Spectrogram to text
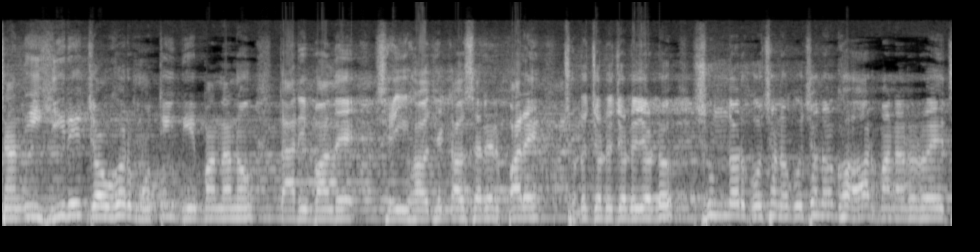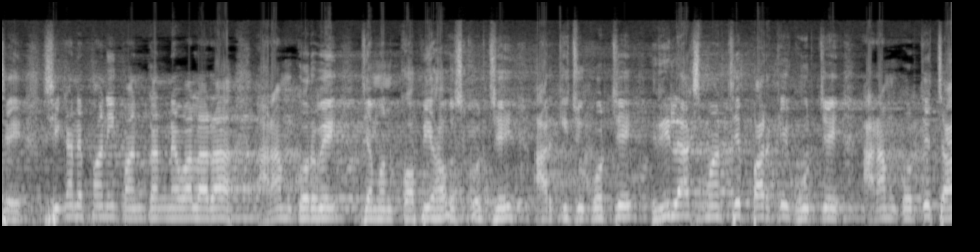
চাঁদি, হিরে জহর মতি দিয়ে বাঁধানো, তারই বাঁধে সেই হজে কাউসারের পারে ছোট ছোট ছোট ছোট সুন্দর গোছানো গোছানো ঘর বানানো রয়েছে। সেখানে পানি পান কান্নেওয়ালারা আরাম করবে, যেমন কফি হাউস করছে, আর কিছু করছে রিল্যাক্স মারছে পার্কে ঘুরছে, আরাম করছে, চা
